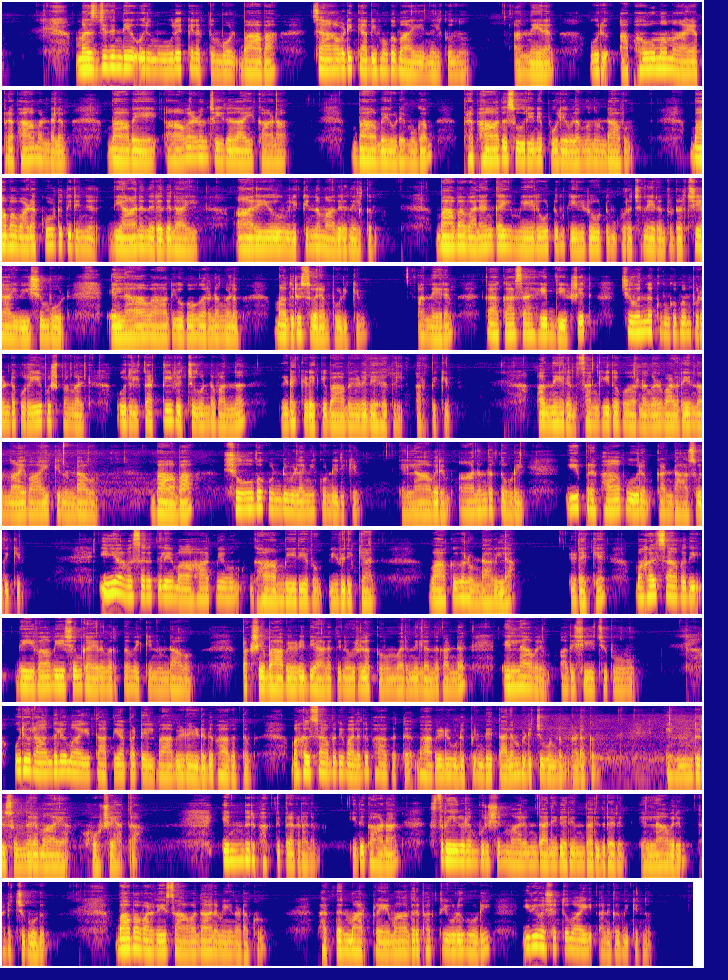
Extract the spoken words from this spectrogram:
മസ്ജിദിന്റെ ഒരു മൂലക്കിലെത്തുമ്പോൾ ബാബ ചാവടിക്ക് അഭിമുഖമായി നിൽക്കുന്നു. അന്നേരം ഒരു അഭൗമമായ പ്രഭാമണ്ഡലം ബാബയെ ആവരണം ചെയ്തതായി കാണാം. ബാബയുടെ മുഖം പ്രഭാത സൂര്യനെ പോലെ വിളങ്ങുന്നുണ്ടാവും. ബാബ വടക്കോട്ട് തിരിഞ്ഞ് ധ്യാനനിരതനായി ആരെയോ വിളിക്കുന്ന മാതിരി നിൽക്കും. ബാബ വലം കൈ മേലോട്ടും കീഴോട്ടും കുറച്ചു നേരം തുടർച്ചയായി വീശുമ്പോൾ എല്ലാ വാദ്യോപകരണങ്ങളും മധുരസ്വരം പൊഴിക്കും. അന്നേരം കാക്കാ സാഹിബ് ദീക്ഷിത് ചുവന്ന കുങ്കുമം പുരണ്ട കുറേ പുഷ്പങ്ങൾ ഒരു തട്ടിൽ വെച്ചുകൊണ്ട് വന്ന് ഇടയ്ക്കിടയ്ക്ക് ബാബയുടെ ദേഹത്തിൽ അർപ്പിക്കും. അന്നേരം സംഗീതോപകരണങ്ങൾ വളരെ നന്നായി വായിക്കുന്നുണ്ടാവും. ബാബ ശോഭ കൊണ്ട് വിളങ്ങിക്കൊണ്ടിരിക്കും. എല്ലാവരും ആനന്ദത്തോടെ ഈ പ്രഭാപൂരം കണ്ടാസ്വദിക്കും. ഈ അവസരത്തിലെ മാഹാത്മ്യവും ഗാംഭീര്യവും വിവരിക്കാൻ വാക്കുകളുണ്ടാവില്ല. ഇടയ്ക്ക് മഹൽസാവതി ദൈവാവേശം കയറി നൃത്തം വയ്ക്കുന്നുണ്ടാവും പക്ഷേ ബാബയുടെ ധ്യാനത്തിന് ഒരിളക്കവും വരുന്നില്ലെന്ന് കണ്ട് എല്ലാവരും അതിശയിച്ചു പോവും. ഒരു റാന്തലുമായി താത്യ പട്ടേൽ ബാബയുടെ ഇടതുഭാഗത്തും മഹൽസാവതി വലതുഭാഗത്ത് ബാബയുടെ ഉടുപ്പിന്റെ തലം പിടിച്ചുകൊണ്ടും നടക്കും. എന്തൊരു സുന്ദരമായ ഘോഷയാത്ര. എന്തൊരു ഭക്തി പ്രകടനം. ഇത് കാണാൻ സ്ത്രീകളും പുരുഷന്മാരും ധനികരും ദരിദ്രരും എല്ലാവരും തടിച്ചുകൂടും. ബാബ വളരെ സാവധാനമേ നടക്കൂ. ഭക്തന്മാർ പ്രേമാദര ഭക്തിയോടുകൂടി ഇരുവശത്തുമായി അനുഗമിക്കുന്നു.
